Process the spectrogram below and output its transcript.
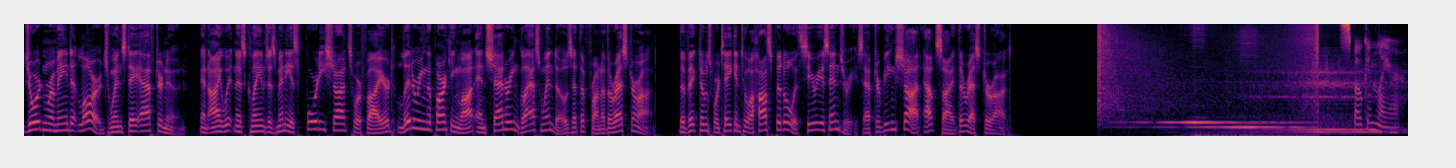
Jordan remained at large Wednesday afternoon. An eyewitness claims as many as 40 shots were fired, littering the parking lot and shattering glass windows at the front of the restaurant. The victims were taken to a hospital with serious injuries after being shot outside the restaurant. Spoken Layer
